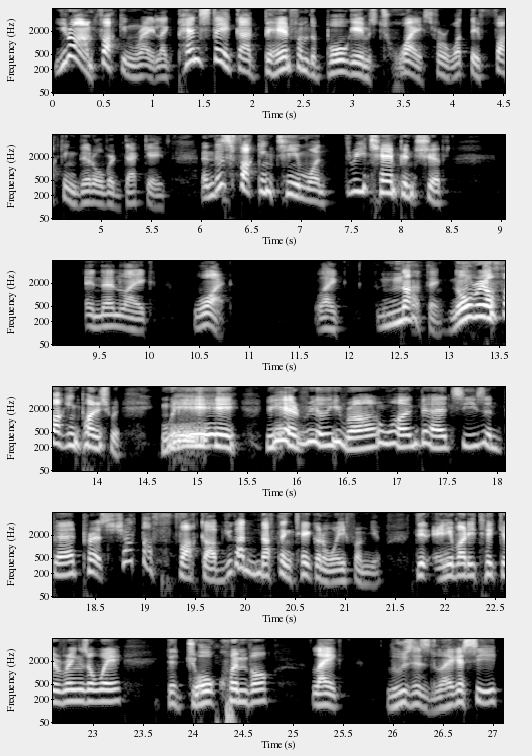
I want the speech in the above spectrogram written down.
You know I'm fucking right. Like Penn State got banned from the bowl games twice for what they fucking did over decades. And this fucking team won three championships and then like what? Like nothing. No real fucking punishment. We we had really wrong one bad season, bad press. Shut the fuck up. You got nothing taken away from you. Did anybody take your rings away? Did Joel Quenneville like lose his legacy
